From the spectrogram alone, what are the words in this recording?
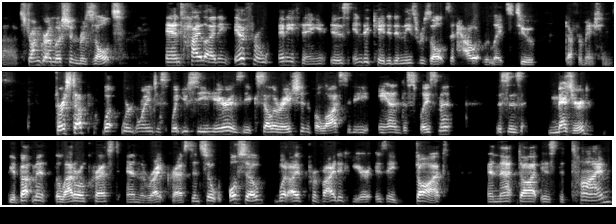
uh, strong ground motion results and highlighting if or anything is indicated in these results and how it relates to deformations. First up, what we're going to, what you see here is the acceleration, velocity, and displacement. This is measured, the abutment, the lateral crest, and the right crest. And so also what I've provided here is a dot, and that dot is the time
